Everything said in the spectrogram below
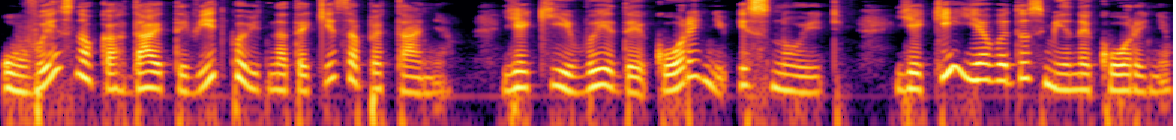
У висновках дайте відповідь на такі запитання. Які види коренів існують? Які є видозміни коренів?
